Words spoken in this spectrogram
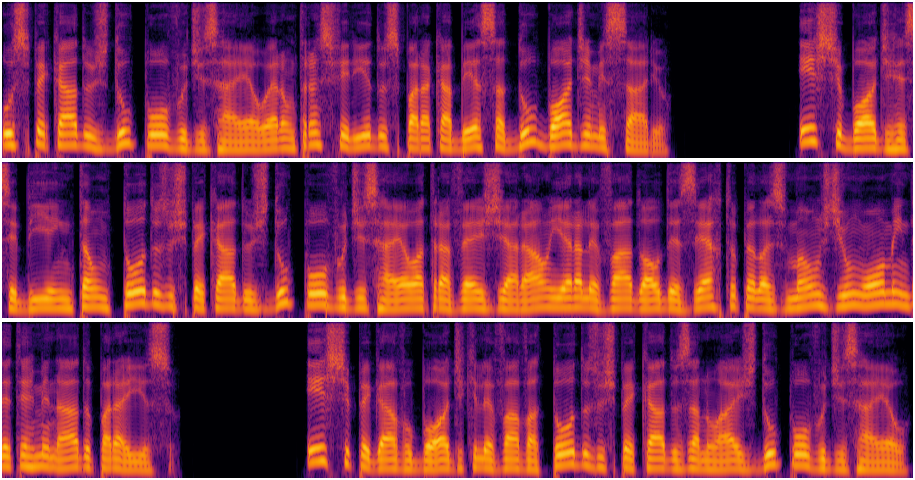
Os pecados do povo de Israel eram transferidos para a cabeça do bode emissário. Este bode recebia então todos os pecados do povo de Israel através de Arão e era levado ao deserto pelas mãos de um homem determinado para isso. Este pegava o bode que levava todos os pecados anuais do povo de Israel,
